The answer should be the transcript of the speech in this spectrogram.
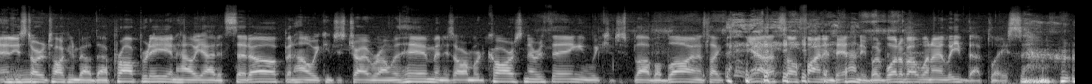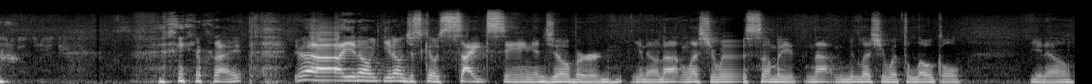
And he mm-hmm. started talking about that property and how he had it set up and how we can just drive around with him and his armored cars and everything, and we could just blah blah blah. And it's like, yeah, that's all fine and dandy, but what about when I leave that place? right? Yeah, you know, you don't just go sightseeing in Joburg, you know, not unless you're with somebody, not unless you're with the local, you know.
